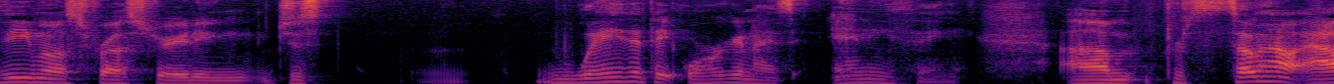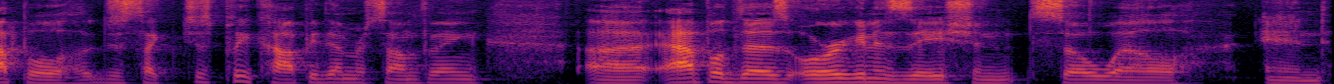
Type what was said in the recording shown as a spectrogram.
the most frustrating just way that they organize anything. Um, for somehow Apple just like just please copy them or something. Uh, Apple does organization so well and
